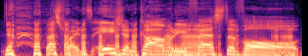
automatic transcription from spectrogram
That's right. It's Asian Comedy Festival,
